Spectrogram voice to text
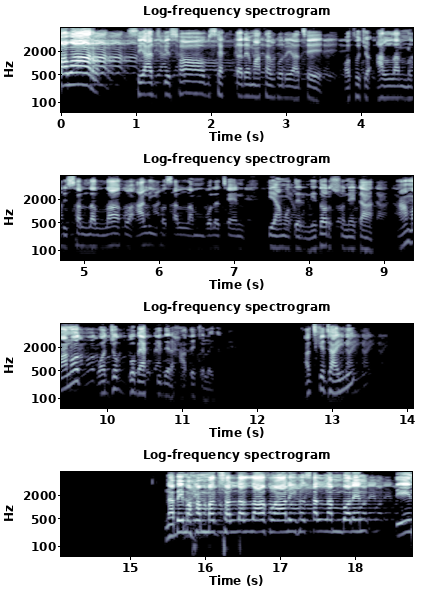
পাওয়ার, সে আজকে সব সেক্টরে মাথা ভরে আছে। অথচ আল্লাহ নবী সাল্লাল্লাহু আলাইহি ওয়াসাল্লাম বলেছেন, কিয়ামতের নিদর্শন এটা আমানত অযোগ্য ব্যক্তিদের হাতে চলে যাবে। আজকে যায়নি নবী মোহাম্মদ সাল্লাল্লাহু আলাইহি ওয়াসাল্লাম বলেন, তিন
